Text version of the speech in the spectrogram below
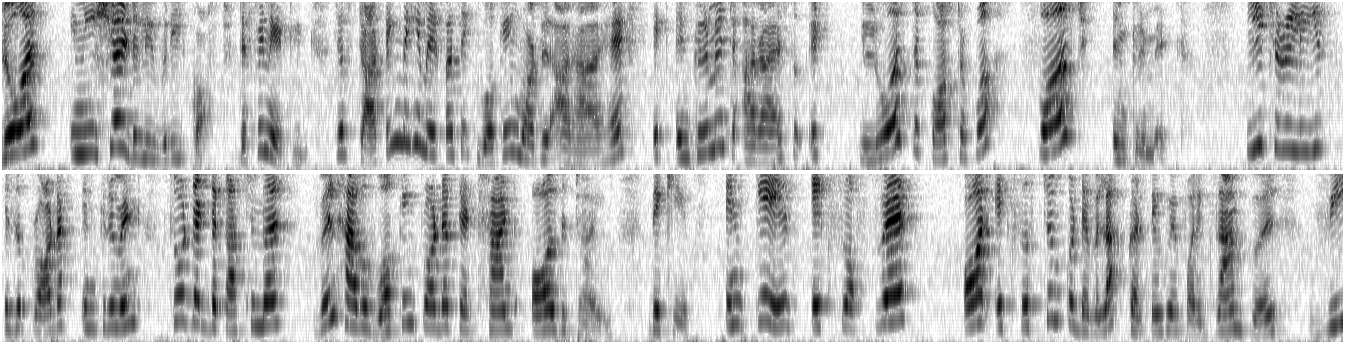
lowers initial delivery cost definitely जब स्टार्टिंग में ही मेरे पास एक वर्किंग मॉडल आ रहा है एक इंक्रीमेंट आ रहा है so it lowers the cost of a first increment each release is a product increment so that the customer will have a working product at hand all the time देखिए इन केस एक सॉफ्टवेयर और एक सिस्टम को डेवलप करते हुए for example we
